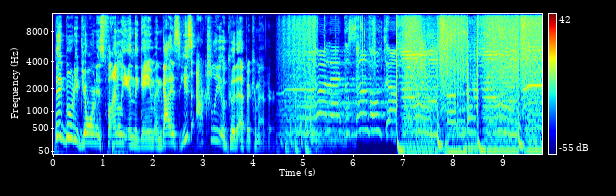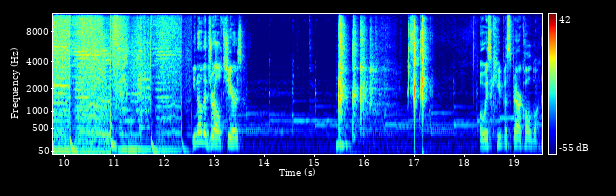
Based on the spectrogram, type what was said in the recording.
Big Booty Bjorn is finally in the game and guys he's actually a good epic commander. You know the drill. Cheers. Always keep a spare cold one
